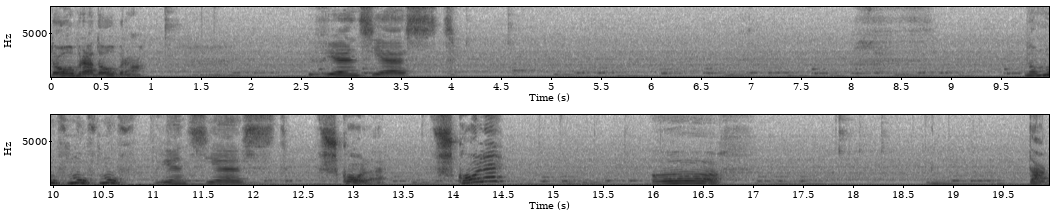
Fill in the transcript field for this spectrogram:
Dobra, dobra. Więc jest... No mów, mów, mów. Więc jest w szkole. W szkole? O. Tak,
